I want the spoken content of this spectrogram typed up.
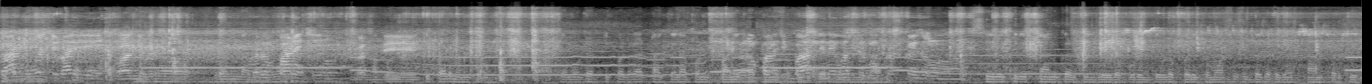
हॅलो आपलं गरम पाण्याची म्हणतो त्या मोठ्या टाकेला. पण पाणी सेवेकरी स्नान करतील जेवढं पुरेल तेवढं परिक्रमाशी सुद्धा त्या ठिकाणी स्नान करतील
